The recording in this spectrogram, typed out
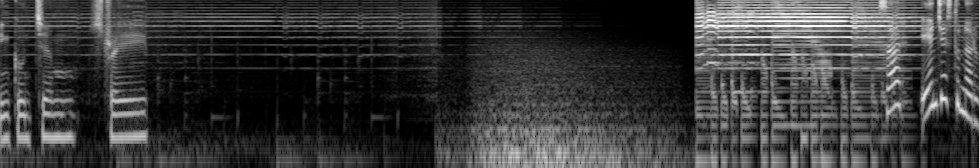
ఇంకొంచెం స్ట్రైట్ సార్ ఏం చేస్తున్నారు?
